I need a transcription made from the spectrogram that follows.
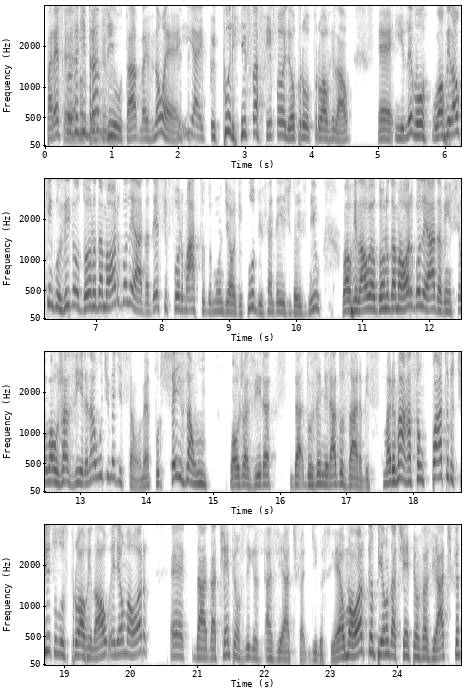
Parece é, coisa é, de Brasil, terminou. tá? Mas não é. E aí, por isso a FIFA olhou pro, pro Al Hilal é, e levou. O Al Hilal, que inclusive é o dono da maior goleada desse formato do Mundial de Clubes, né, desde 2000, o Al Hilal é o dono da maior goleada, venceu o Al Jazeera na última edição, né, por 6 a 1 o Al Jazeera da, dos Emirados Árabes. Mário Marra, são quatro títulos para o Al Hilal, ele é o maior é, da, da, Champions League Asiática, diga-se. É o maior campeão da Champions Asiática,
